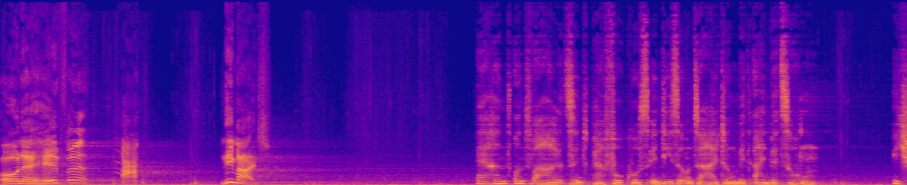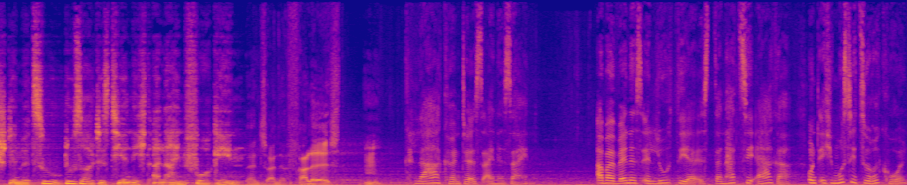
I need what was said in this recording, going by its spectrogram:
Ohne Hilfe? Ha! Niemals! Errand und Wahl sind per Fokus in diese Unterhaltung mit einbezogen. Ich stimme zu, du solltest hier nicht allein vorgehen. Wenn's eine Falle ist? Hm? Klar könnte es eine sein. Aber wenn es Eluthia ist, dann hat sie Ärger. Und ich muss sie zurückholen.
